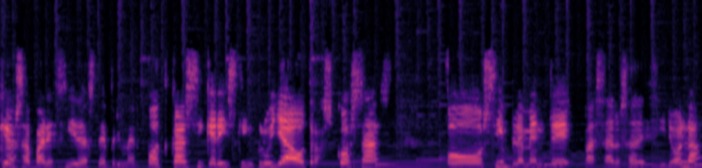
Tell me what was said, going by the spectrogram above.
qué os ha parecido este primer podcast, si queréis que incluya otras cosas o simplemente pasaros a decir hola.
